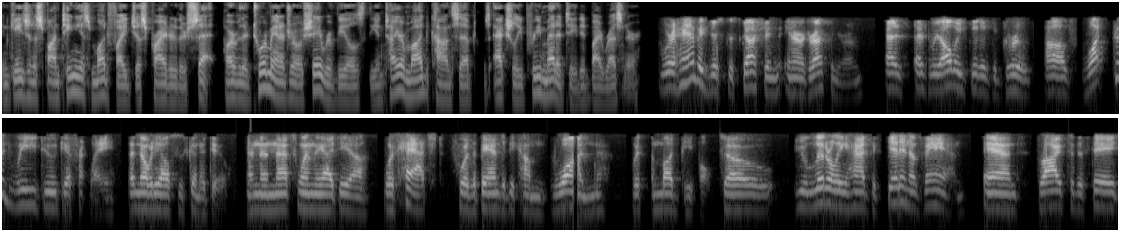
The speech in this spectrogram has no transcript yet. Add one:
engaged in a spontaneous mud fight just prior to their set. However, their tour manager O'Shea reveals the entire mud concept was actually premeditated by Reznor. We're having this discussion in our dressing room as as we always did as a group of what could we do differently that nobody else is going to do and then that's when the idea was hatched for the band to become one with the Mud People. So you literally had to get in a van and drive to the stage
